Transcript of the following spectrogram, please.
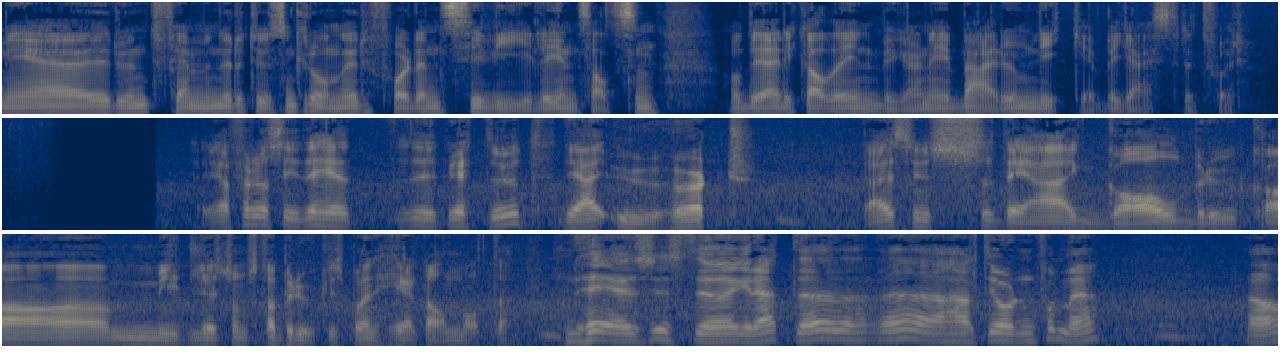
med rundt 500 000 kroner for den sivile innsatsen. Og det er ikke alle innbyggerne i Bærum like begeistret for. Ja, For å si det helt rett ut, det er uhørt. Jeg syns det er gal bruk av midler som skal brukes på en helt annen måte. Det jeg syns det er greit. Det er helt i orden for meg. Ja,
